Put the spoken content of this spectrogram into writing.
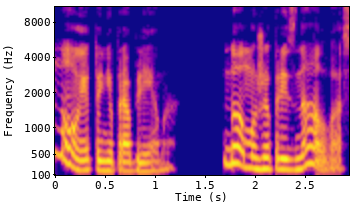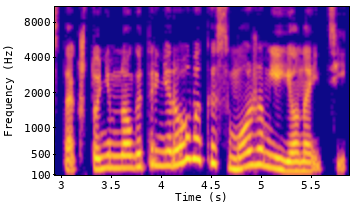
«Ну, это не проблема. Дом уже признал вас, так что немного тренировок и сможем ее найти».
